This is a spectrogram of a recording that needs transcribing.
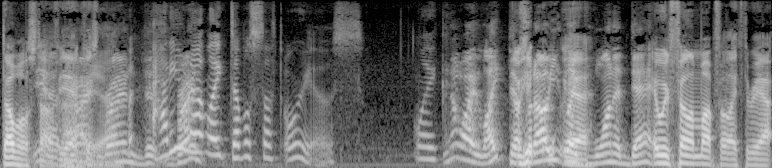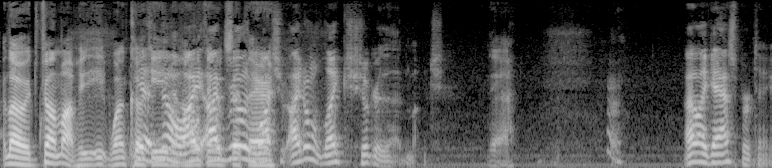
double stuff, yeah. Brian- 'cause- Brian did- How do you Brian- not like double stuffed Oreos? Like No, I like them, No, he- but I'll eat like yeah. one a day. It would fill him up for like three hours. No, it would fill him up. He'd eat one cookie. yeah, and no, the I, thing I would sit really there. watch. I don't like sugar that much. Yeah. I like aspartame.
